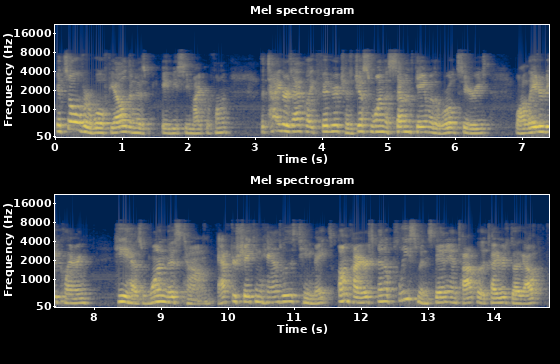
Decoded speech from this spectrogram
It's over, Wolf yelled in his ABC microphone. The Tigers act like Fidrych has just won the seventh game of the World Series, while later declaring, he has won this town. After shaking hands with his teammates, umpires, and a policeman standing on top of the Tigers dugout,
